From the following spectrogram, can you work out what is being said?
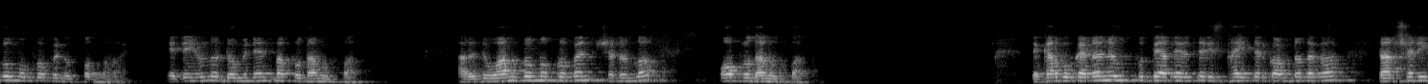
ব্রোমোপ্রোপেন উৎপন্ন হয়। এটাই হলো ডোমিনেন্ট বা প্রধান উৎপাদ। আর যে ওয়ান ব্রোমোপ্রোপেন সেটা হলো অপ্রধান উৎপাদ কার্বোক্যাটানের উৎপত্তি আদের স্থায়িত্বের কমটা দেখো। Tertiary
